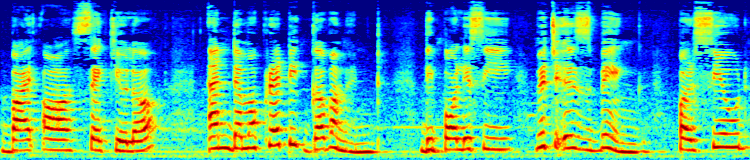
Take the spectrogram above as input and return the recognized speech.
by a secular and democratic government, the policy which is being pursued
